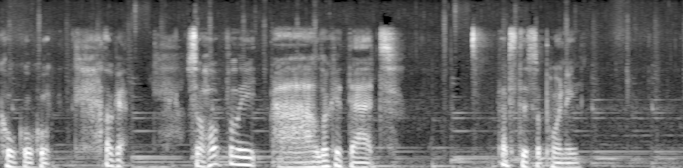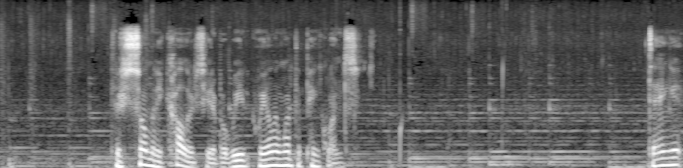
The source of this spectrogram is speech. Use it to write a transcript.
Cool, cool, cool. Okay. So hopefully, ah, look at that. That's disappointing. There's so many colors here, but we, we only want the pink ones. Dang it.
